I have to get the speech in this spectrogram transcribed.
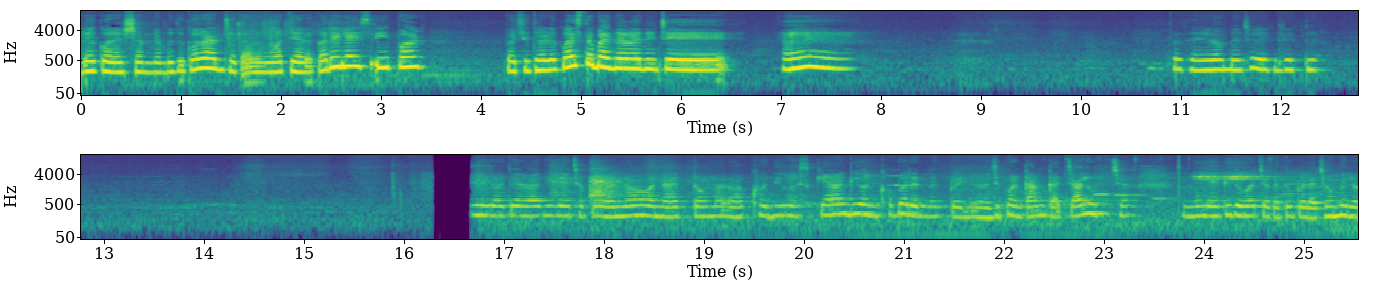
ડેકોરેશન ને બધું કરવાનું છે, તો હવે હું અત્યારે કરી લઈશ એ પણ. પછી થોડુંક વસ્તુ બનાવવાની છે. હા. બધા રમે છે અત્યારે વાગી જાય છે પૂરા નવ અને આજ તો અમારો આખો દિવસ ક્યાં ગયો ને ખબર જ નથી પડી. હજી પણ કામકાજ ચાલુ જ છે. મમ્મીએ કીધું વચ્ચે કે તું પહેલાં જમી લો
